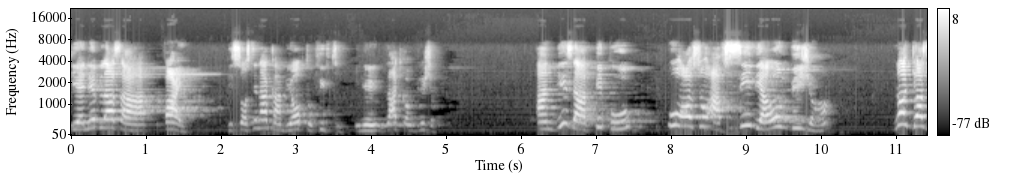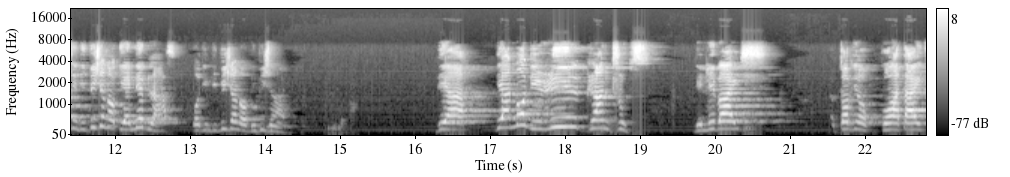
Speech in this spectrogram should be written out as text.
the enablers are five, the sustainer can be up to 50 in a large congregation. And these are people who also have seen their own vision, not just in the vision of the enablers, but in the vision of the visionary. They are, they are not the real grand troops. The Levites, talking of Kohathite,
